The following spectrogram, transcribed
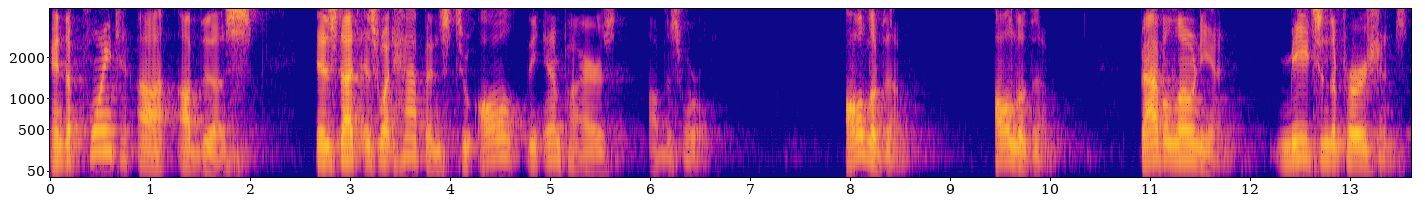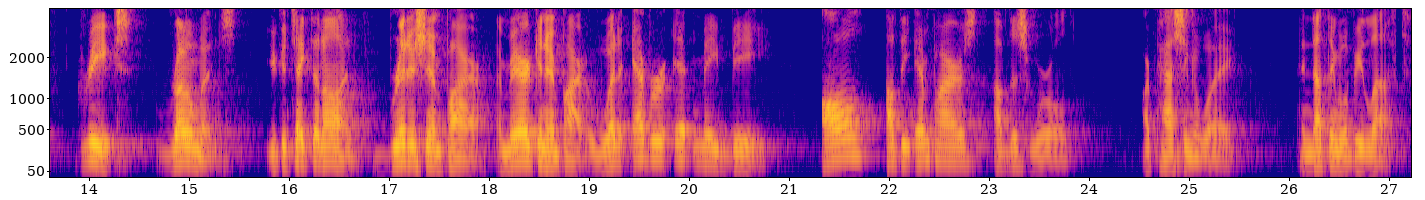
And the point uh, of this is that is what happens to all the empires of this world. All of them, all of them. Babylonian, Medes and the Persians, Greeks, Romans, you can take that on, British Empire, American Empire, whatever it may be, all of the empires of this world are passing away, and nothing will be left.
